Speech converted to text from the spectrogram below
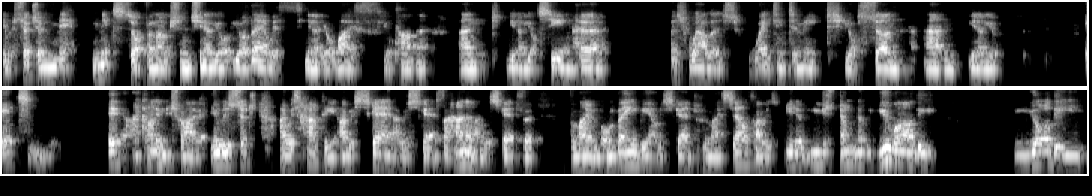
It was such a mi- mixed sort of emotions. You know, you're you're there with you know your wife, your partner, and you know you're seeing her as well as waiting to meet your son, and you know you're. It's. It, I can't even describe it. It was such. I was happy. I was scared. I was scared for Hannah. I was scared for for my unborn baby. I was scared for myself. I was, you know, you just don't know. You are the, you're the,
